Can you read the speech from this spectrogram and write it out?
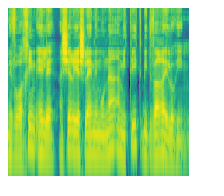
מבורכים אלה, אשר יש להם אמונה אמיתית בדבר האלוהים.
